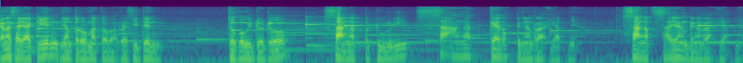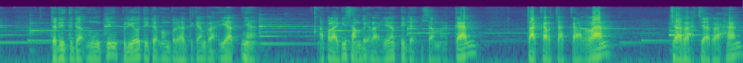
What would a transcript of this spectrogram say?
Karena saya yakin yang terhormat Bapak Presiden Joko Widodo sangat peduli, sangat care dengan rakyatnya sangat sayang dengan rakyatnya. Jadi tidak mungkin beliau tidak memperhatikan rakyatnya apalagi sampai rakyatnya tidak bisa makan cakar-cakaran jarah-jarahan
